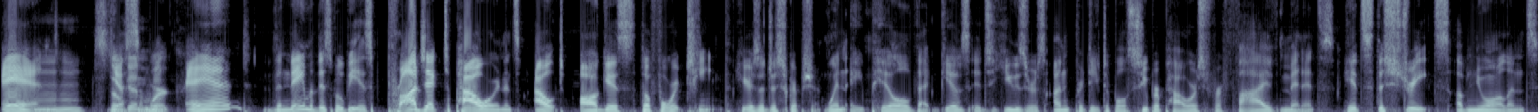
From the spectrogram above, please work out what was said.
And mm-hmm. Still Yes, getting work. And the name of this movie is Project Power, and it's out August the 14th. Here's a description When a pill that gives its users unpredictable superpowers for five minutes hits the streets of New Orleans,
